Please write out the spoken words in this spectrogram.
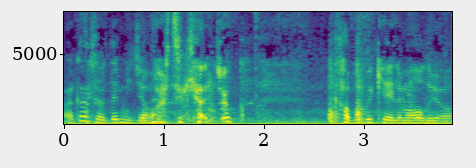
Arkadaşlar demeyeceğim artık ya çok kaba bir kelime oluyor.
